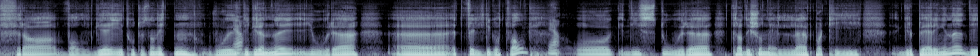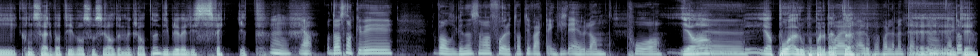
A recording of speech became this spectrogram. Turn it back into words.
fra valget i 2019, hvor ja. De Grønne gjorde eh, et veldig godt valg. Ja. Og de store, tradisjonelle partigrupperingene, de konservative og sosialdemokratene, de ble veldig svekket. Mm, ja, og da snakker vi valgene som var foretatt i hvert enkelt EU-land på, Ja, eh, ja på Europaparlamentet. på Europaparlamentet. Eh, Mm, nettopp.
